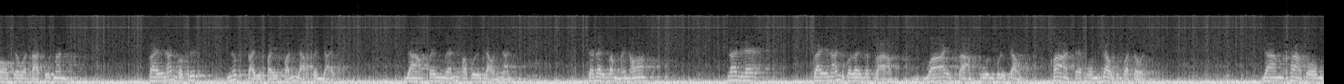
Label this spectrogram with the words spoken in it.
ออกจากวัฏทุกนั้น ไก่นั้นก็คิดนึกใส่ไปฝันอยากเป็นใหญ่ อยากเป็นเหมือนพระพุทธเจ้านี่นั่นจะได้บ้างไหมเนาะนั่นแหละ ไก่นั้นก็เลยไปกราบไหว้กราบทูลพระเจ้า ข้าแต่องค์เจ้าผู้ประเสริฐอย่างข้าพระองค์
